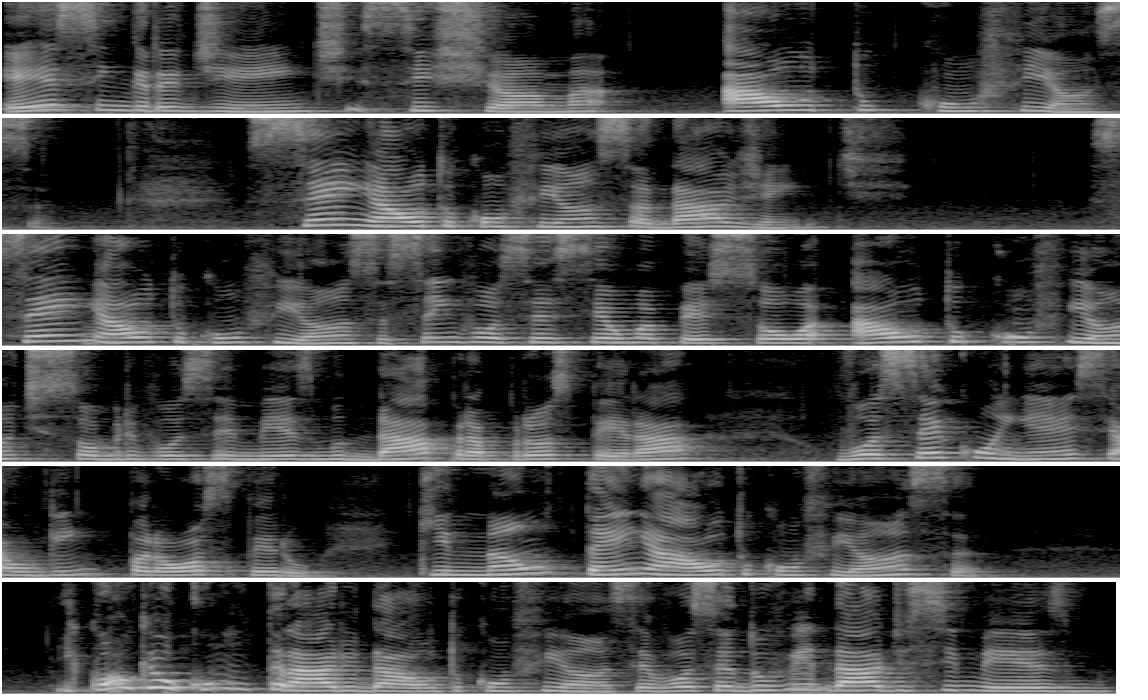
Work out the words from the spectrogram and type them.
Esse ingrediente se chama autoconfiança. Sem autoconfiança da gente. Sem autoconfiança, sem você ser uma pessoa autoconfiante sobre você mesmo, dá para prosperar? Você conhece alguém próspero que não tem a autoconfiança? E qual que é o contrário da autoconfiança? É você duvidar de si mesmo.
